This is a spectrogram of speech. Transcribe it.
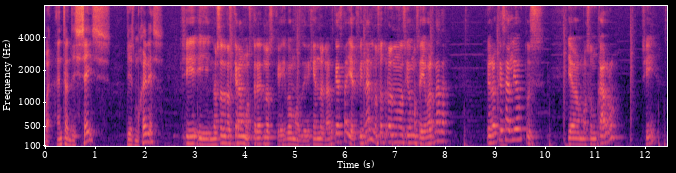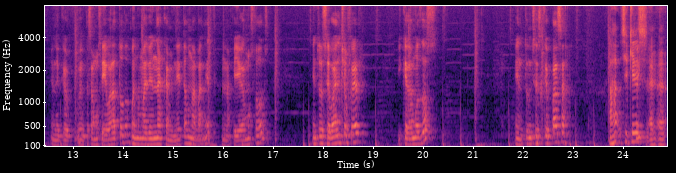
Bueno, entran 16, 10 mujeres. Sí, y nosotros que éramos tres los que íbamos dirigiendo la orquesta, y al final nosotros no nos íbamos a llevar nada. Pero ¿qué salió? Pues llevamos un carro, ¿sí? En el que empezamos a llevar a todos. Bueno, más bien una camioneta, una vanette, en la que llegamos todos. Entonces se va el chofer y quedamos dos. Entonces, ¿qué pasa? Ajá, si quieres. ah, ah,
